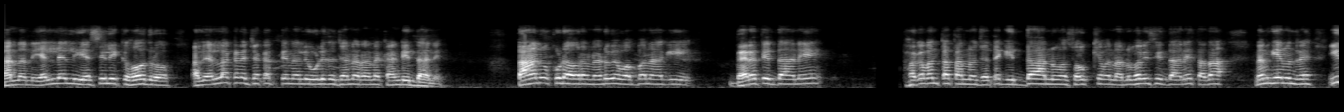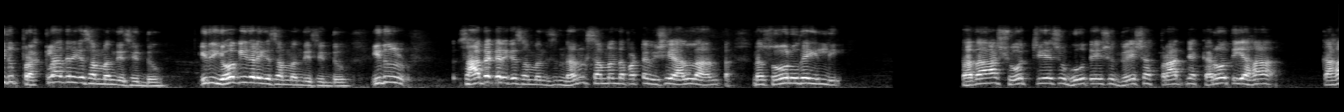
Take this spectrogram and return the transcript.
ತನ್ನನ್ನು ಎಲ್ಲೆಲ್ಲಿ ಎಸಿಲಿಕ್ಕೆ ಹೋದ್ರು ಅಲ್ಲೆಲ್ಲ ಕಡೆ ಜಗತ್ತಿನಲ್ಲಿ ಉಳಿದ ಜನರನ್ನ ಕಂಡಿದ್ದಾನೆ. ತಾನು ಕೂಡ ಅವರ ನಡುವೆ ಒಬ್ಬನಾಗಿ ಬೆರೆತಿದ್ದಾನೆ. ಭಗವಂತ ತನ್ನ ಜೊತೆಗೆ ಇದ್ದ ಅನ್ನುವ ಸೌಖ್ಯವನ್ನು ಅನುಭವಿಸಿದ್ದಾನೆ. ತದಾ ನಮ್ಗೇನು ಅಂದ್ರೆ ಇದು ಪ್ರಹ್ಲಾದನಿಗೆ ಸಂಬಂಧಿಸಿದ್ದು, ಇದು ಯೋಗಿಗಳಿಗೆ ಸಂಬಂಧಿಸಿದ್ದು, ಇದು ಸಾಧಕರಿಗೆ ಸಂಬಂಧಿಸಿದ್ದು, ನನ್ಗೆ ಸಂಬಂಧಪಟ್ಟ ವಿಷಯ ಅಲ್ಲ ಅಂತ ನಾವು ಸೋಲುವುದೇ ಇಲ್ಲಿ. ತದಾ ಶೋಚ್ಯೇಶು ಭೂತೇಶು ದ್ವೇಷ ಪ್ರಾಜ್ಞ ಯಹ ಕಹ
